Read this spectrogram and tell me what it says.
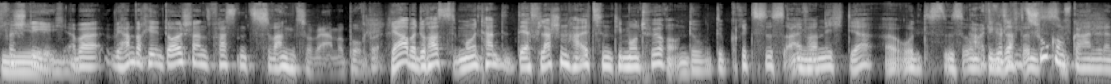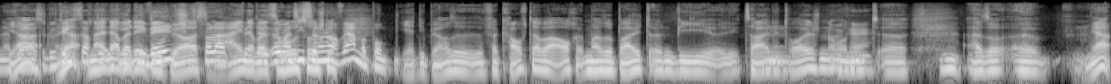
die. Verstehe ich. Aber wir haben doch hier in Deutschland fast einen Zwang zur Wärmepumpe. Ja, aber du hast momentan, der Flaschenhals sind die Monteure und du, du kriegst es einfach mhm. nicht, ja. Und es ist, und aber wie gesagt. Die Zukunft gehandelt an der ja, Börse. Du denkst ja, doch, nein, die, aber die, die Welt Börse, voller, nein, aber irgendwann so, siehst so du nur noch Wärmepumpen. Ja, die Börse verkauft aber auch immer sobald irgendwie die Zahlen mhm. enttäuschen okay. und, äh, mhm. also, äh, ja,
